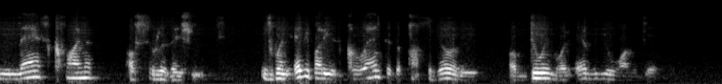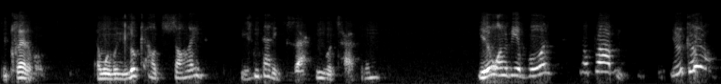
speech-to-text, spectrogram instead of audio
the last climate of civilization, is when everybody is granted the possibility of doing whatever you want to do. Incredible. And when we look outside, isn't that exactly what's happening? You don't want to be a boy? No problem. You're a girl.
